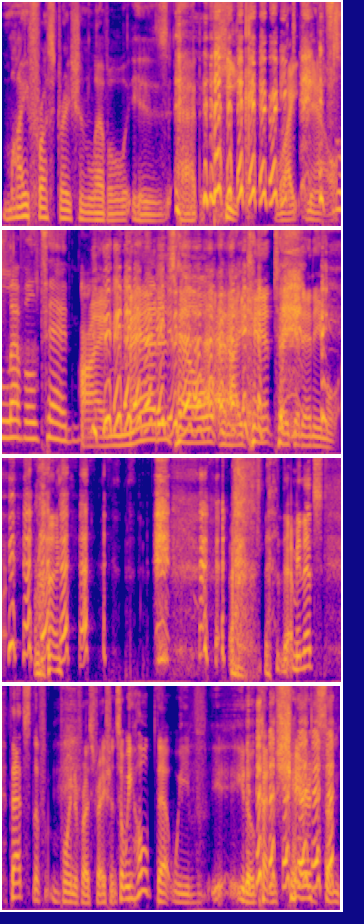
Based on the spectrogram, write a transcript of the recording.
my frustration level is at peak right. right now. It's level 10. I'm mad as hell and I can't take it anymore. Right? I mean, that's that's the point of frustration. So we hope that we've, you know, kind of shared some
